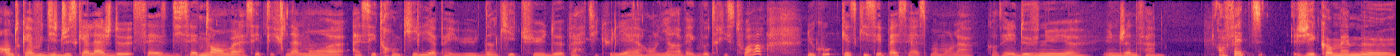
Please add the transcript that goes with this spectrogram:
En tout cas, vous dites jusqu'à l'âge de 16, 17 Mm. ans, voilà, c'était finalement euh, assez tranquille. Il n'y a pas eu d'inquiétude particulière en lien avec votre histoire. Du coup, qu'est-ce qui s'est passé à ce moment-là, quand elle est devenue euh, une jeune femme? En fait, j'ai quand même euh,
